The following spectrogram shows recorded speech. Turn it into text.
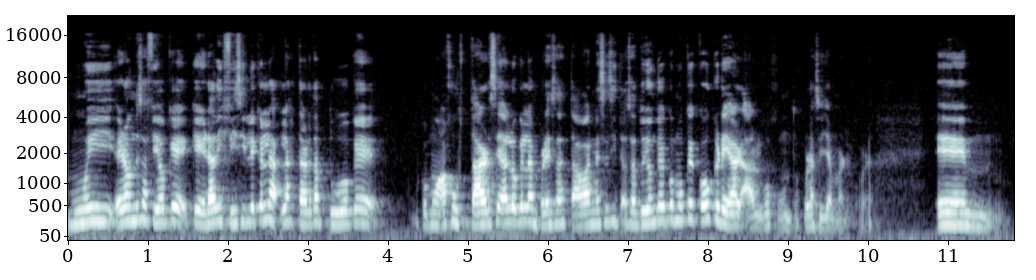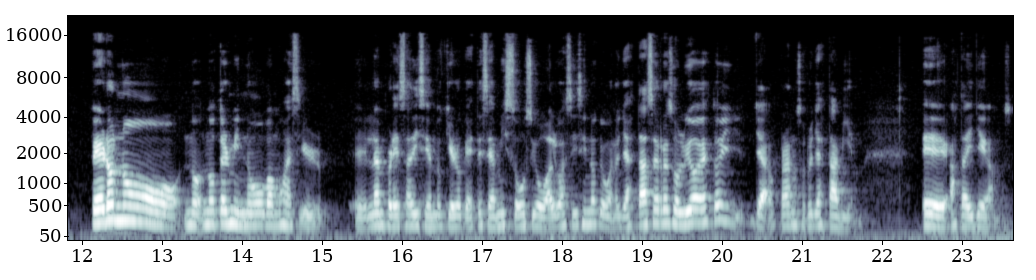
muy, era un desafío que, que era difícil y que la, la, startup tuvo que como ajustarse a lo que la empresa estaba necesitando. O sea, tuvieron que como que co-crear algo juntos, por así llamarlo, ¿verdad? Eh, pero no, no, no, terminó, vamos a decir, eh, la empresa diciendo quiero que este sea mi socio o algo así, sino que bueno, ya está, se resolvió esto y ya, para nosotros ya está bien. Eh, hasta ahí llegamos.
